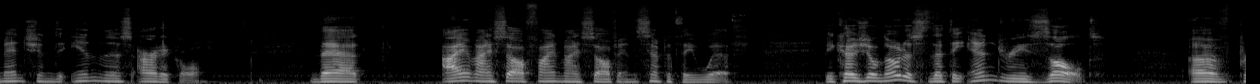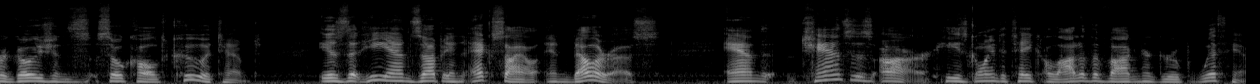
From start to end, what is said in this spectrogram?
mentioned in this article that I myself find myself in sympathy with. Because you'll notice that the end result of Prigozhin's so called coup attempt is that he ends up in exile in Belarus, and chances are he's going to take a lot of the Wagner group with him.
